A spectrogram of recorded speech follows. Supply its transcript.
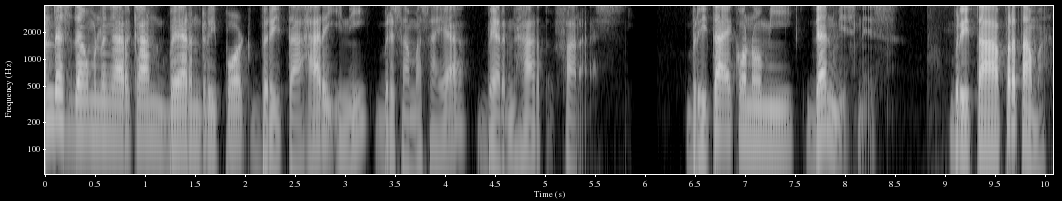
Anda sedang mendengarkan Bern Report berita hari ini bersama saya Bernhard Faras. Berita ekonomi dan bisnis. Berita pertama.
